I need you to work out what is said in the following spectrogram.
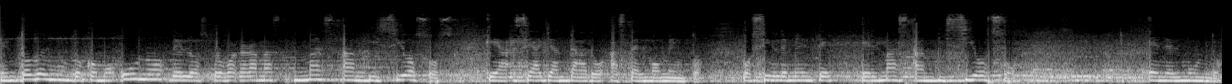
en todo el mundo como uno de los programas más ambiciosos que se hayan dado hasta el momento, posiblemente el más ambicioso en el mundo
